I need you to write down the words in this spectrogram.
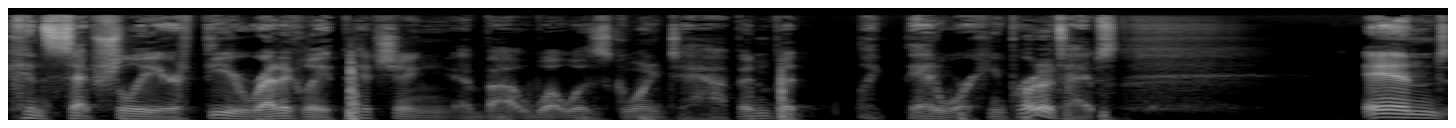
conceptually or theoretically pitching about what was going to happen, but like they had working prototypes. And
